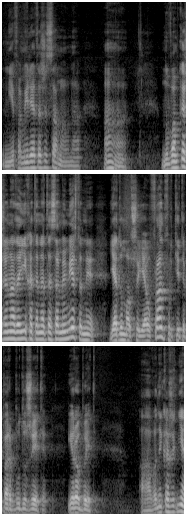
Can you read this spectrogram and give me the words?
ні, фамілія та ж сама. Вона, ага. Ну, вам каже, треба їхати на те саме місто. Не... Я думав, що я у Франкфурті тепер буду жити і робити. А вони кажуть, ні,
